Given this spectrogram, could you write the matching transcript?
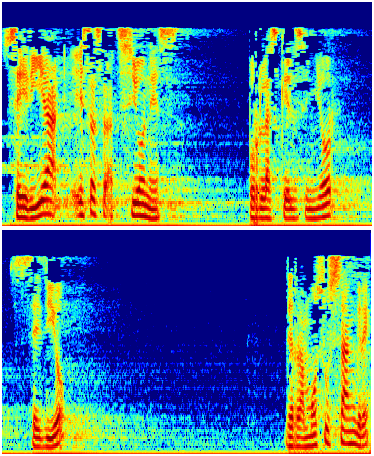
¿sería esas acciones por las que el Señor se dio? ¿Derramó su sangre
